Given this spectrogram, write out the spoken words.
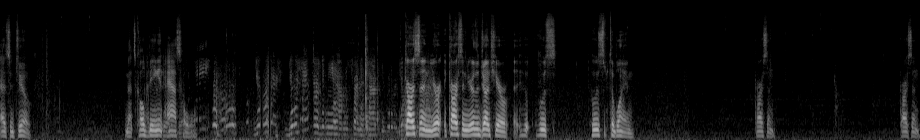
as a joke. That's called being an asshole. You were, you were scared of me and I was trying to attack you. We were joking Carson, you're Carson, you're the judge here. Who, who's who's to blame? Carson. Carson.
